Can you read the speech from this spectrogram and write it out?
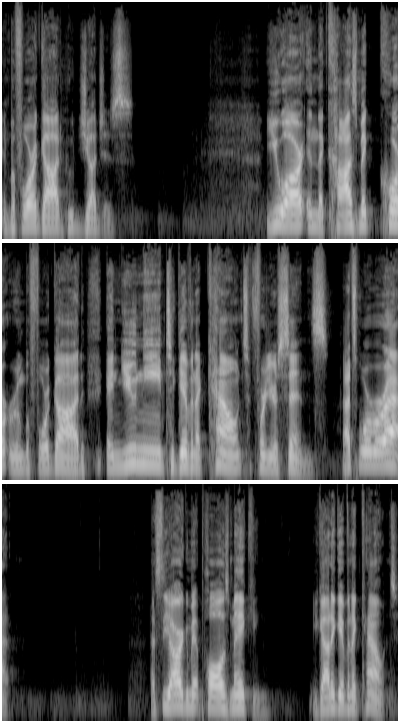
and before a God who judges. You are in the cosmic courtroom before God, and you need to give an account for your sins. That's where we're at. That's the argument Paul is making. You got to give an account.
